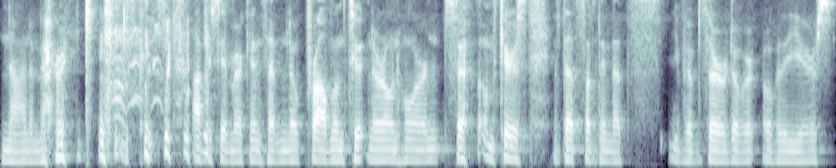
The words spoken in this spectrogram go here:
non Americans? Because obviously Americans have no problem tooting their own horn. So I'm curious if that's something that's you've observed over, over the years.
